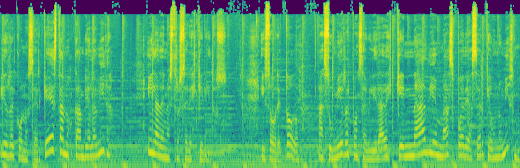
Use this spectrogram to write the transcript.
y reconocer que esta nos cambia la vida y la de nuestros seres queridos. Y sobre todo, asumir responsabilidades que nadie más puede hacer que uno mismo.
